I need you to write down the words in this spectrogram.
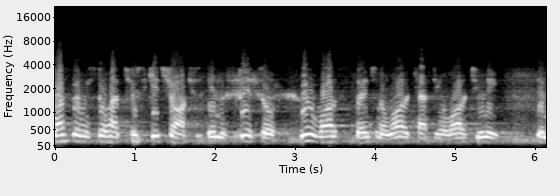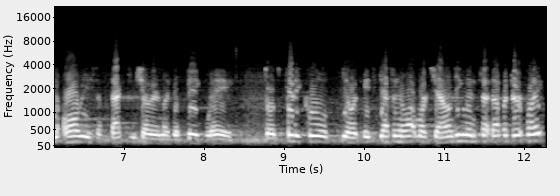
Plus, then we still have two skid shocks in the skid. So we have a lot of suspension, a lot of testing, a lot of tuning, and all these affect each other in like a big way. So it's pretty cool. You know, it's definitely a lot more challenging than setting up a dirt bike,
